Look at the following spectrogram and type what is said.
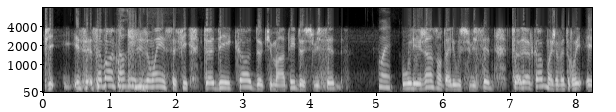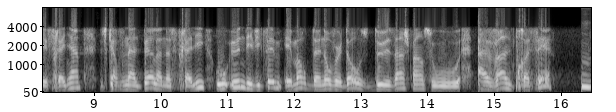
puis, ça va encore plus loin, Sophie. Tu as des cas documentés de suicide. Où les gens sont allés au suicide. Tu as le cas que moi j'avais trouvé effrayant du cardinal Pell en Australie, où une des victimes est morte d'un overdose deux ans, je pense, ou avant le procès. Mm.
